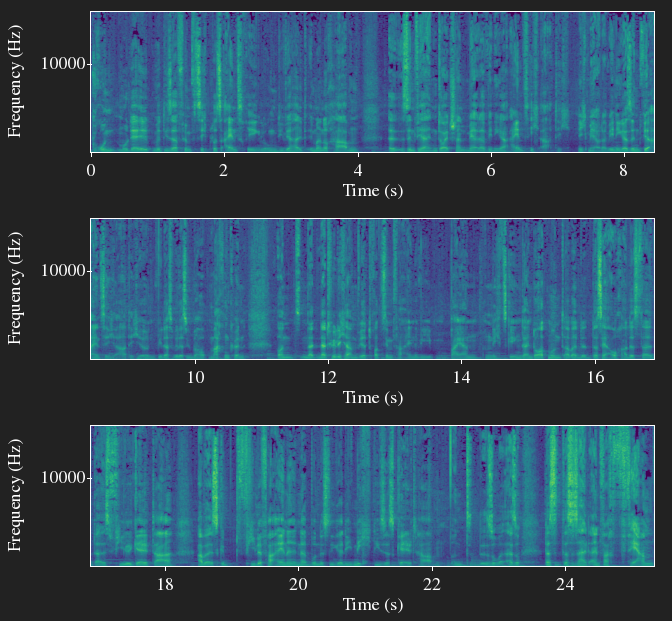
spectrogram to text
Grundmodell mit dieser 50 plus 1 Regelung, die wir halt immer noch haben, äh, sind wir in Deutschland mehr oder weniger einzigartig. Nicht mehr oder weniger sind wir einzigartig irgendwie, dass wir das überhaupt machen können. Und na natürlich haben wir trotzdem Vereine wie Bayern und nichts gegen dein Dortmund, aber das ist ja auch alles, da, da ist viel Geld da. Aber es gibt viele Vereine in der Bundesliga, die nicht dieses Geld haben. Und so, also das, das ist halt einfach fern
